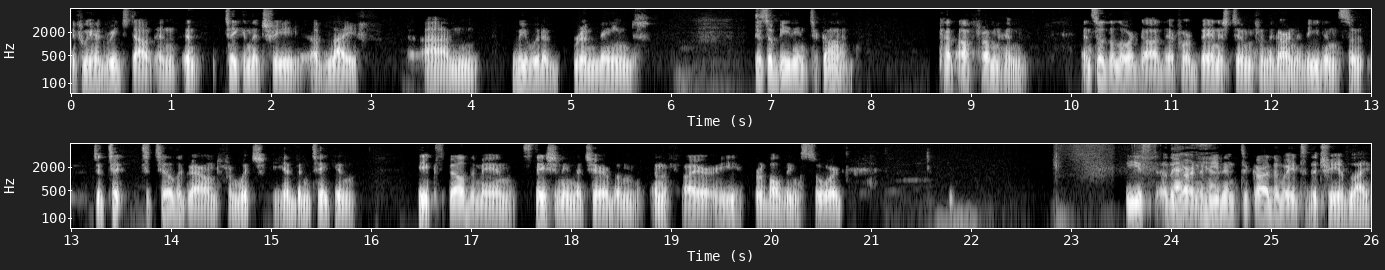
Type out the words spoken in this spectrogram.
if we had reached out and, and taken the tree of life. Um, we would have remained disobedient to god cut off from him. And so the Lord God therefore banished him from the Garden of Eden, so to, t- to till the ground from which he had been taken. He expelled the man, stationing the cherubim and the fiery revolving sword east of the that, Garden yeah. of Eden to guard the way to the tree of life.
